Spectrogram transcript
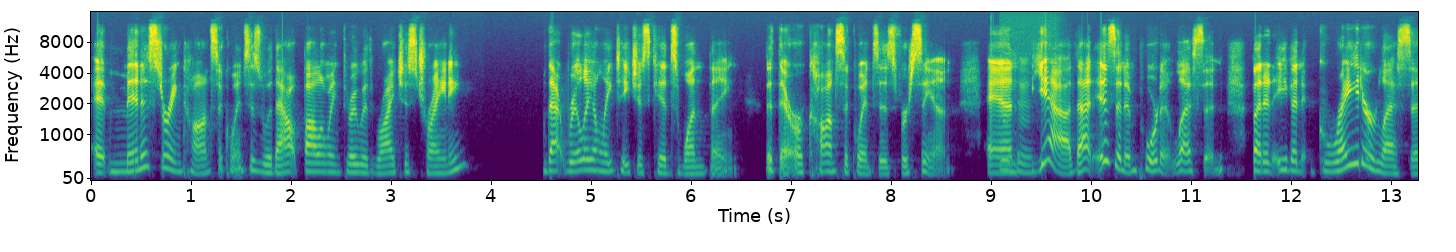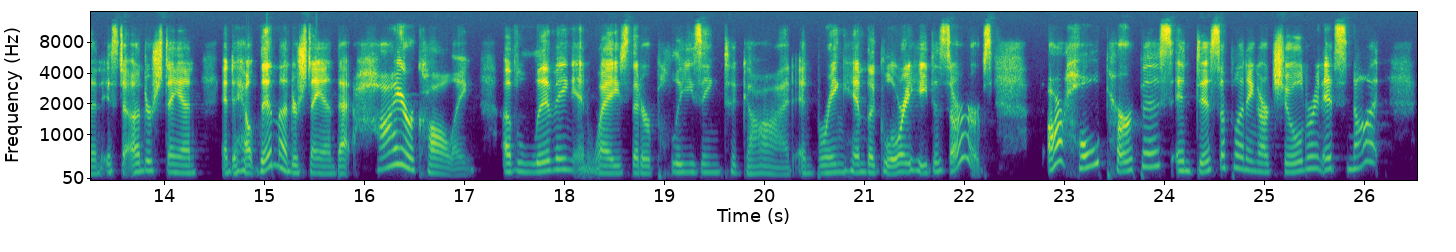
Administering consequences without following through with righteous training, that really only teaches kids one thing that there are consequences for sin. And mm-hmm. yeah, that is an important lesson. But an even greater lesson is to understand and to help them understand that higher calling of living in ways that are pleasing to God and bring Him the glory He deserves. Our whole purpose in disciplining our children, it's not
